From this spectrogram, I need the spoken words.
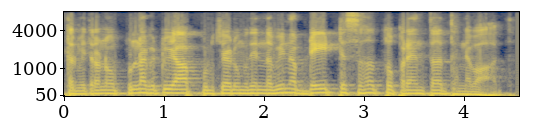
तर मित्रांनो पुन्हा भेटूया पुढच्या व्हिडिओमध्ये नवीन अपडेटसह तोपर्यंत धन्यवाद.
